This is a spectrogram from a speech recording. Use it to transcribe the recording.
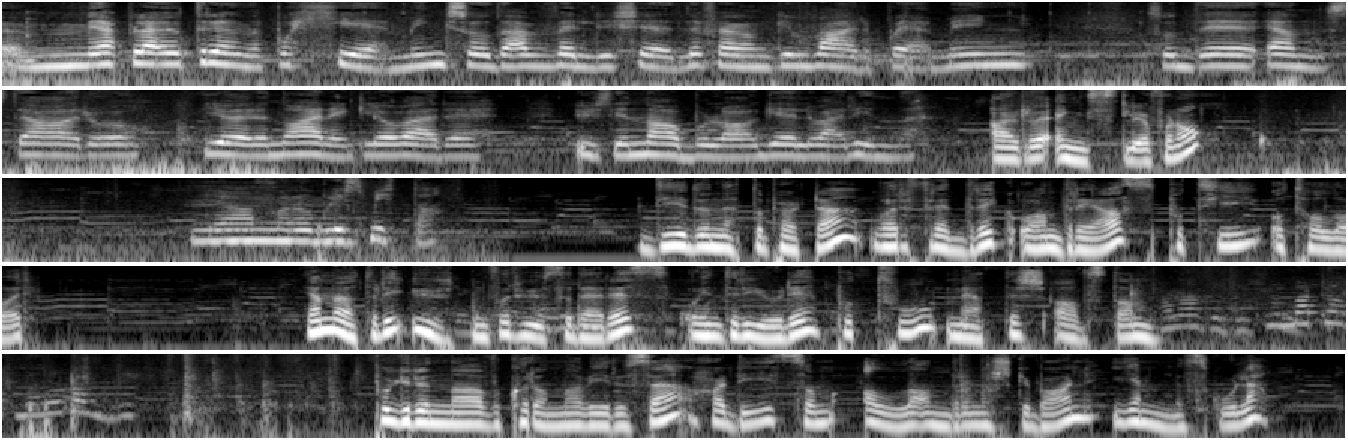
Um, jeg pleier å trene på heming, så det er veldig kjedelig, for jeg kan ikke være på heming. Så det eneste jeg har å gjøre nå, er egentlig å være ute i nabolaget eller være inne. Er dere engstelige for noe? Ja, for å bli smitta. De du nettopp hørte, var Fredrik og Andreas på 10 og 12 år. Jeg møter de utenfor huset deres og intervjuer de på to meters avstand. Pga. koronaviruset har de, som alle andre norske barn, hjemmeskole.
